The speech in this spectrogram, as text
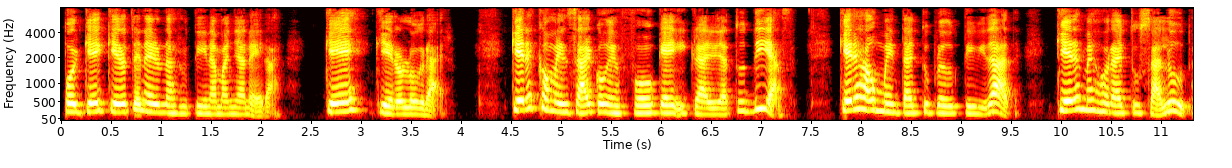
¿por qué quiero tener una rutina mañanera? ¿Qué quiero lograr? ¿Quieres comenzar con enfoque y claridad tus días? ¿Quieres aumentar tu productividad? ¿Quieres mejorar tu salud?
